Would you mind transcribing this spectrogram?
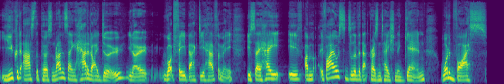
you could ask the person rather than saying, "How did I do?" You know, what feedback do you have for me? You say, "Hey, if I'm if I was to deliver that presentation again, what advice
